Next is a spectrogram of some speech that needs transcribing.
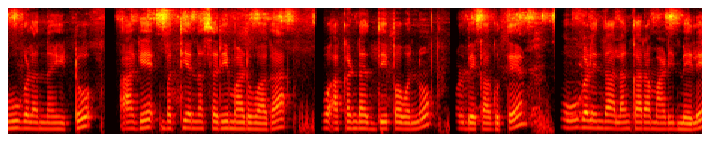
ಹೂಗಳನ್ನು ಇಟ್ಟು ಹಾಗೆ ಬತ್ತಿಯನ್ನು ಸರಿ ಮಾಡುವಾಗ ಅಖಂಡ ದೀಪವನ್ನು ಕೊಡಬೇಕಾಗುತ್ತೆ. ಹೂಗಳಿಂದ ಅಲಂಕಾರ ಮಾಡಿದ ಮೇಲೆ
